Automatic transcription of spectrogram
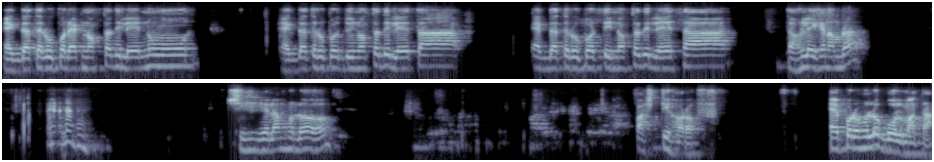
এক দাঁতের উপর এক নক্তা দিলে নুন এক দাঁতের উপর দুই নক্তা দিলে তা, এক দাঁতের উপর তিন নক্তা দিলে সা তাহলে এখানে আমরা শিখে গেলাম হলো পাঁচটি হরফ। এরপর হলো গোলমাতা।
